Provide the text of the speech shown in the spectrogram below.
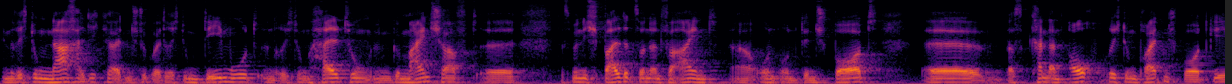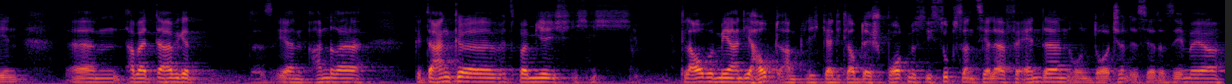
in Richtung Nachhaltigkeit, ein Stück weit Richtung Demut, in Richtung Haltung, in Gemeinschaft, dass man nicht spaltet, sondern vereint. Ja, und, und den Sport, das kann dann auch Richtung Breitensport gehen. Ähm, aber da, wie das ist eher ein anderer Gedanke jetzt bei mir. Ich, ich, ich glaube mehr an die Hauptamtlichkeit. Ich glaube, der Sport müsste sich substanzieller verändern und Deutschland ist ja, das sehen wir ja,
